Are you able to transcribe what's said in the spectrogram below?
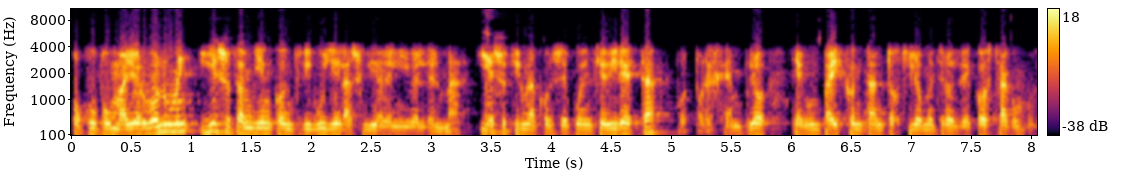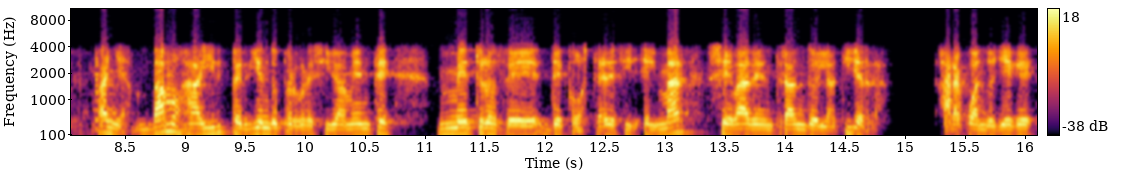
ocupa un mayor volumen y eso también contribuye a la subida del nivel del mar. Y eso tiene una consecuencia directa, pues por ejemplo, en un país con tantos kilómetros de costa como España, vamos a ir perdiendo progresivamente metros de, costa, es decir, el mar se va adentrando en la tierra. Ahora cuando llegue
